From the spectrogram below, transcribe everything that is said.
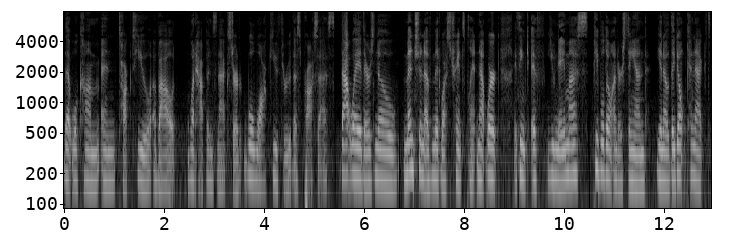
that will come and talk to you about what happens next or we'll walk you through this process. That way, there's no mention of Midwest Transplant Network. I think if you name us, people don't understand, you know, they don't connect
